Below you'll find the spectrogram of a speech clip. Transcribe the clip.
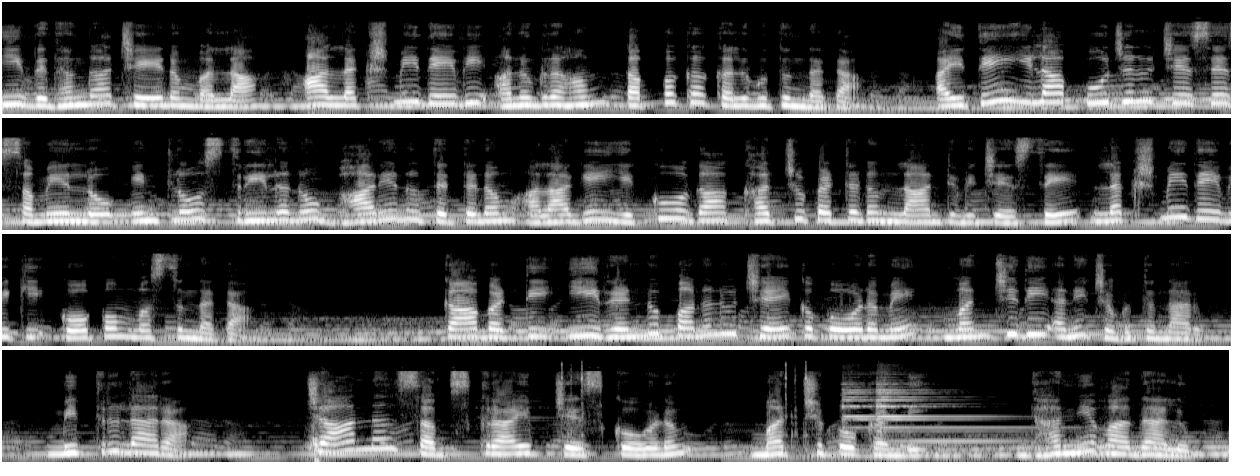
ఈ విధంగా చేయడం వల్ల ఆ లక్ష్మీదేవి అనుగ్రహం తప్పక కలుగుతుందట. అయితే ఇలా పూజలు చేసే సమయంలో ఇంట్లో స్త్రీలను భార్యను తిట్టడం అలాగే ఎక్కువగా ఖర్చు పెట్టడం లాంటివి చేస్తే లక్ష్మీదేవికి కోపం వస్తుందట. కాబట్టి ఈ రెండు పనులు చేయకపోవడమే మంచిది అని చెబుతున్నారు. మిత్రులారా ఛానల్ సబ్స్క్రైబ్ చేసుకోవడం మర్చిపోకండి. ధన్యవాదాలు.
